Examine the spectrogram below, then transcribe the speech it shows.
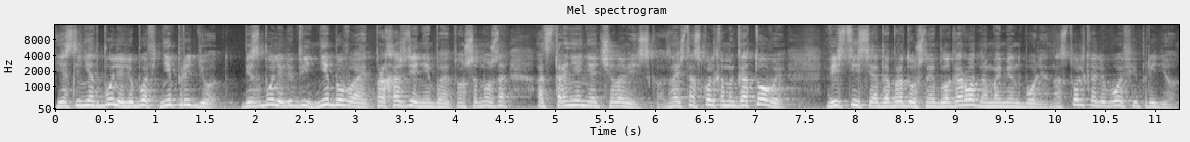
Если нет боли, любовь не придет. Без боли любви не бывает, прохождения бывает, потому что нужно отстранение от человеческого. Значит, насколько мы готовы вести себя добродушно и благородно в момент боли, настолько любовь и придет.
